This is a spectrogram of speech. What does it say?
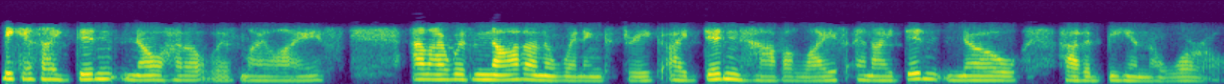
because I didn't know how to live my life and I was not on a winning streak. I didn't have a life and I didn't know how to be in the world.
